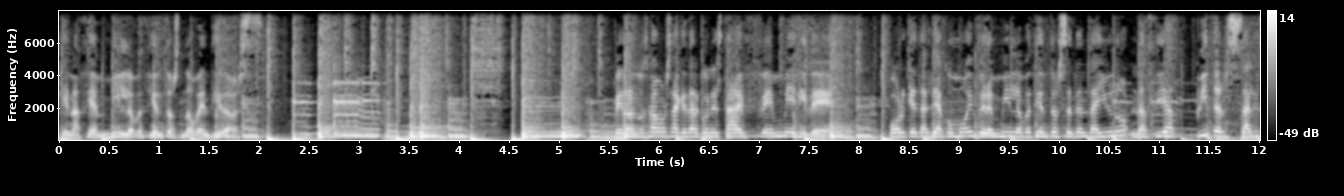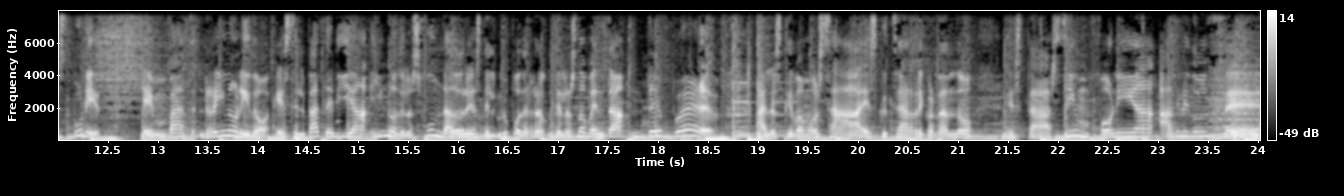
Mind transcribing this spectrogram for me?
que nació en 1992. Pero nos vamos a quedar con esta efeméride. Porque tal día como hoy, pero en 1971, nacía Peter Salisbury. En Bath, Reino Unido, es el batería y uno de los fundadores del grupo de rock de los 90, The Verve, a los que vamos a escuchar recordando esta sinfonía agridulce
